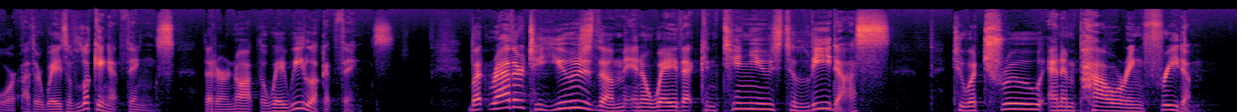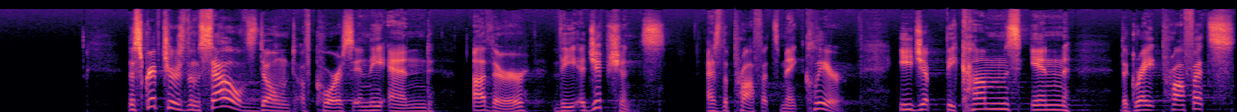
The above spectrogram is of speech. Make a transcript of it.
or other ways of looking at things that are not the way we look at things, but rather to use them in a way that continues to lead us to a true and empowering freedom. The scriptures themselves don't, of course, in the end, other the Egyptians, as the prophets make clear. Egypt becomes, in the great prophets,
